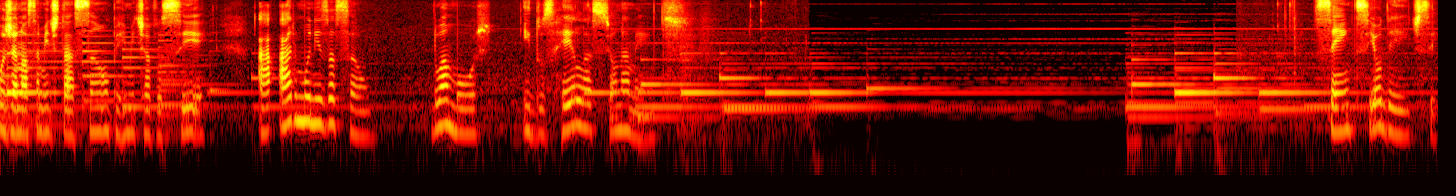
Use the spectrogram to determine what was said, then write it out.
Hoje a nossa meditação permite a você a harmonização do amor e dos relacionamentos. Sente-se ou deite-se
